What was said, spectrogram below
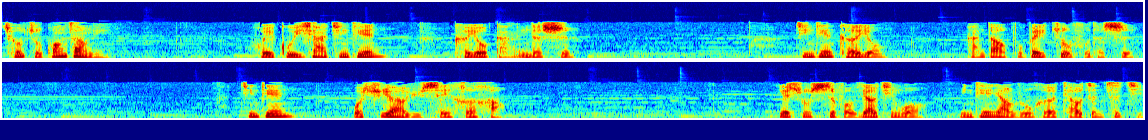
求主光照你，回顾一下今天可有感恩的事。今天可有感到不被祝福的事？今天我需要与谁和好？耶稣是否邀请我明天要如何调整自己？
